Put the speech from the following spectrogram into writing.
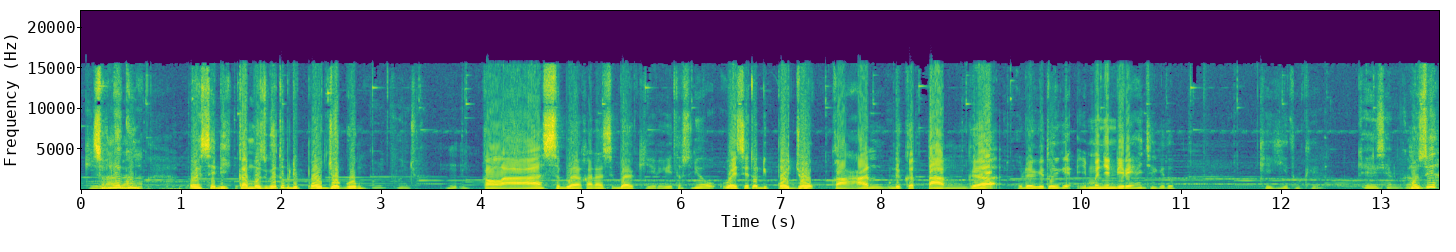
gila Soalnya gua- banget. WC di kampus gue tuh di pojok gue Kelas sebelah kanan sebelah kiri terus ini WC itu di pojokan deket tangga udah gitu kayak menyendiri aja gitu kayak gitu kayak Kayak SMK. maksudnya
